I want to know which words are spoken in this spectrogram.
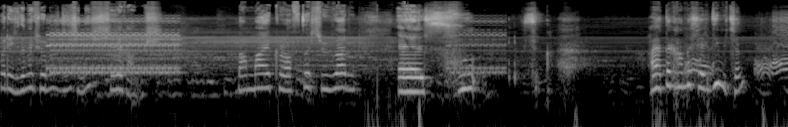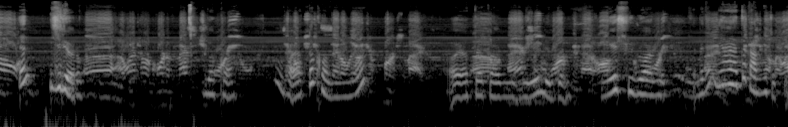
Böyle izlemek zorunda değilsiniz. Size kalmış. Ben Minecraft'ta Survival eee su, su hayatta kalmayı sevdiğim için ben izliyorum. Ha. Hı, Hayatta kalmıyorum ya. Hayatta kalmayı niye dedim? Niye Survival demedim? Niye hayatta kalmayı tuttum?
